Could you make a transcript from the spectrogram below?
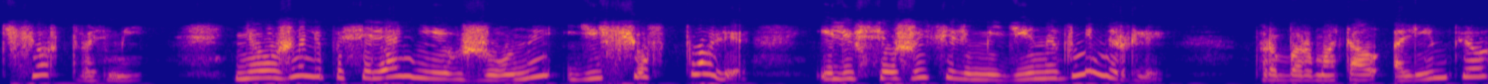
Черт возьми, неужели поселяне их жены еще в поле, или все жители Медины вымерли? пробормотал Олимпио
